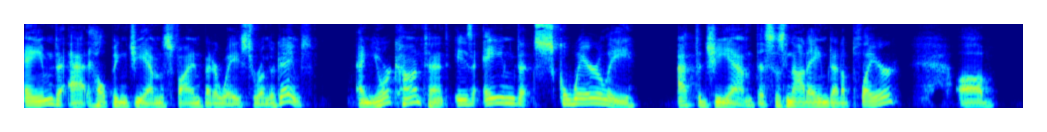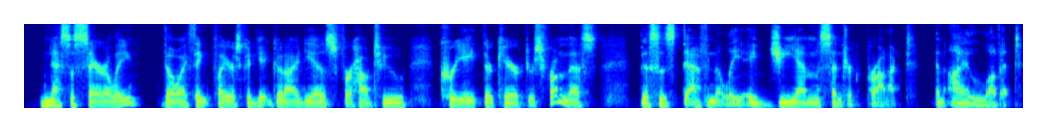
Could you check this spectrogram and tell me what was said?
aimed at helping GMs find better ways to run their games. And your content is aimed squarely at the GM. This is not aimed at a player uh, necessarily, though I think players could get good ideas for how to create their characters from this this is definitely a GM centric product, and I love it.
